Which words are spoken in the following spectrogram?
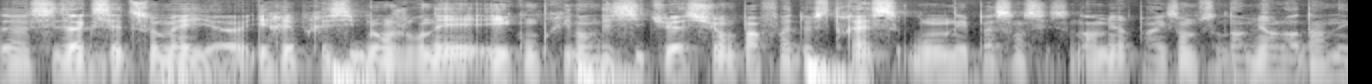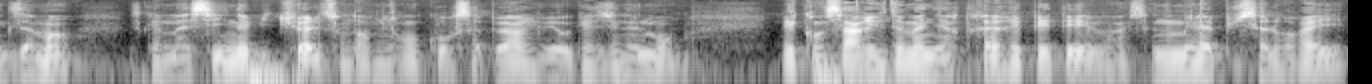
euh, ces accès de sommeil irrépressibles en journée, et y compris dans des situations parfois de stress où on n'est pas censé s'endormir. Par exemple, s'endormir lors d'un examen, c'est quand même assez inhabituel. S'endormir en cours, ça peut arriver occasionnellement. Mais quand ça arrive de manière très répétée, voilà, ça nous met la puce à l'oreille.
